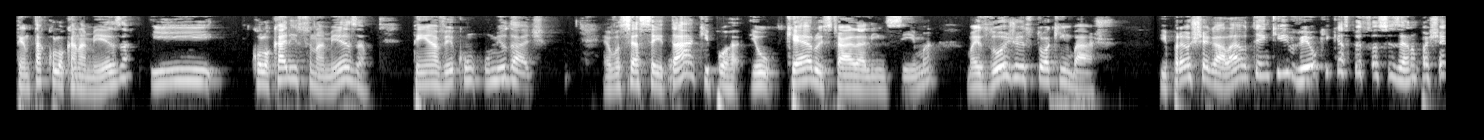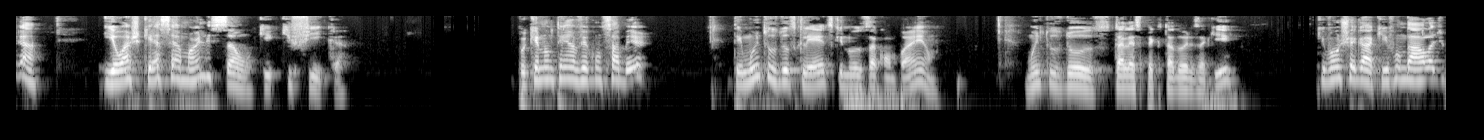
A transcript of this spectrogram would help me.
tentar colocar na mesa e colocar isso na mesa tem a ver com humildade. É você aceitar que, porra, eu quero estar ali em cima, mas hoje eu estou aqui embaixo. E para eu chegar lá, eu tenho que ver o que, que as pessoas fizeram para chegar. E eu acho que essa é a maior lição que, que fica. Porque não tem a ver com saber. Tem muitos dos clientes que nos acompanham, muitos dos telespectadores aqui, que vão chegar aqui e vão dar aula de,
